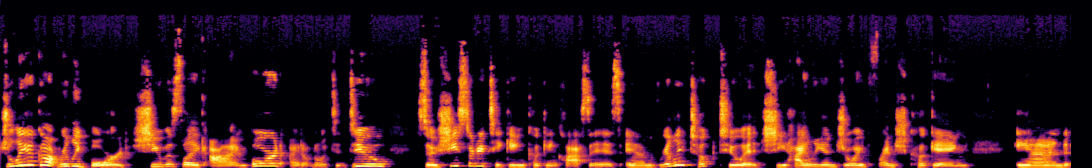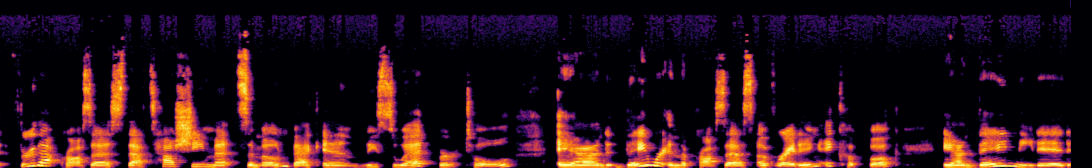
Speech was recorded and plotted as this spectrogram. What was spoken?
Julia got really bored. She was like, I'm bored, I don't know what to do. So she started taking cooking classes and really took to it. She highly enjoyed French cooking. And through that process, that's how she met Simone Beck and Louisette Bertholle. And they were in the process of writing a cookbook and they needed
